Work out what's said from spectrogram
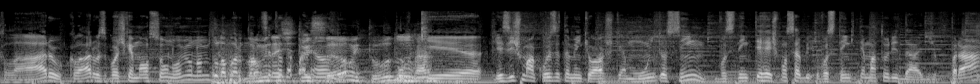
Claro, claro, você pode queimar o seu nome e o nome do O laboratório nome que da você tá trabalhando. instituição e tudo. né? Porque existe uma coisa também que eu acho que é muito assim, você tem que ter responsabilidade, você tem que ter maturidade pra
